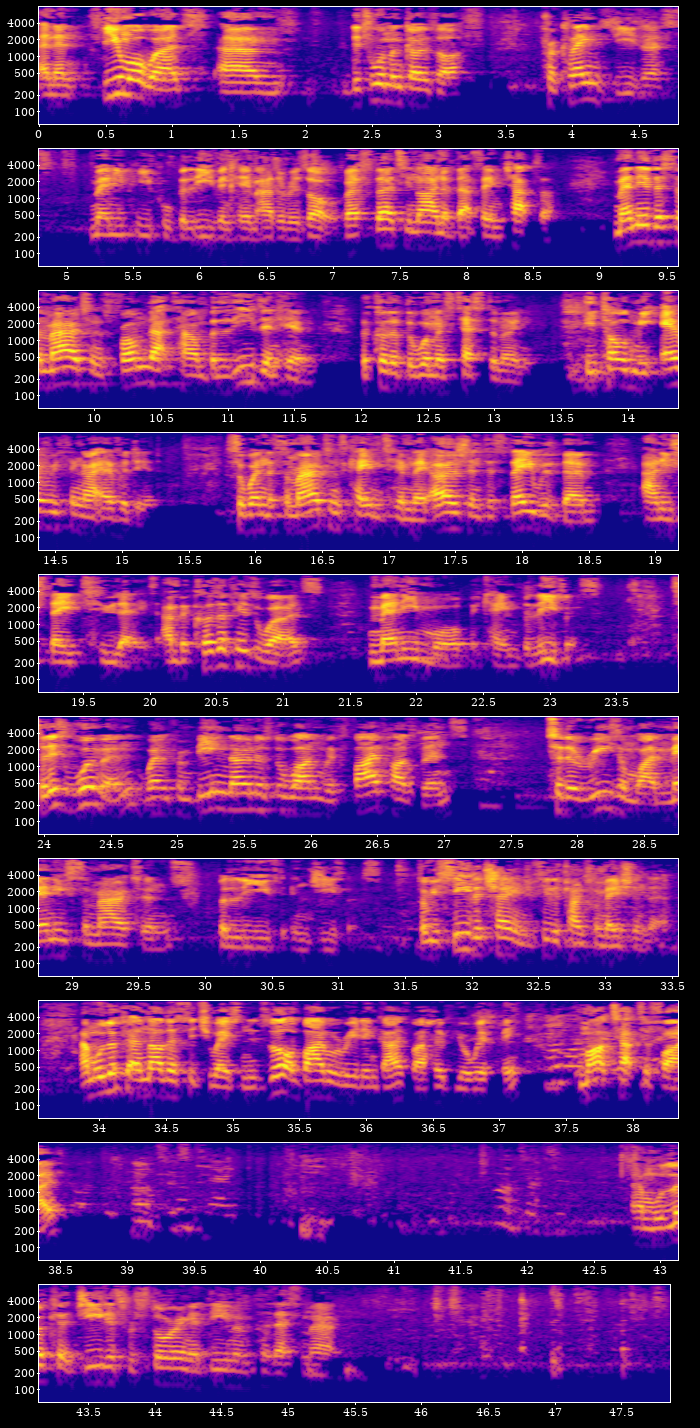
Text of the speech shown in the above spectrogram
And then a few more words. Um, this woman goes off, proclaims Jesus. Many people believe in him as a result. Verse 39 of that same chapter. Many of the Samaritans from that town believed in him because of the woman's testimony. He told me everything I ever did. So when the Samaritans came to him, they urged him to stay with them and he stayed two days. And because of his words, many more became believers. So this woman went from being known as the one with five husbands to the reason why many Samaritans believed in Jesus. So we see the change, we see the transformation there. And we'll look at another situation. It's a lot of Bible reading, guys, but I hope you're with me. Mark chapter 5. And we'll look at Jesus restoring a demon possessed man.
